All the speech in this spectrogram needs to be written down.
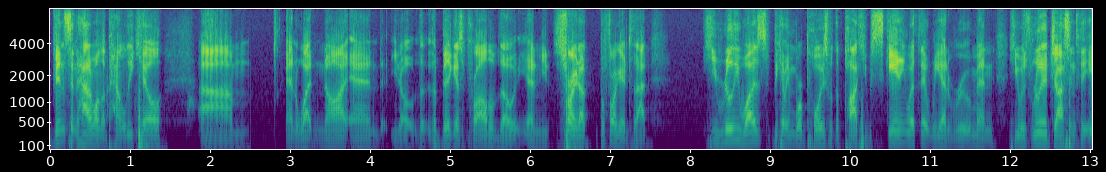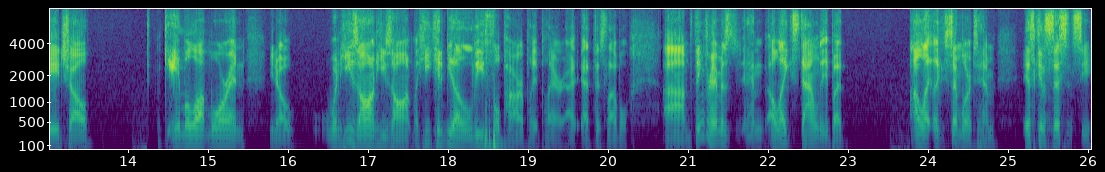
Vincent had him on the penalty kill. Um, and whatnot. And you know, the, the biggest problem though, and you, sorry, not before I get into that, he really was becoming more poised with the puck. He was skating with it. We had room, and he was really adjusting to the AHL game a lot more. And you know, when he's on, he's on. Like he could be a lethal power play player at, at this level. Um, the thing for him is, him, I like Stanley, but I like like similar to him is consistency.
